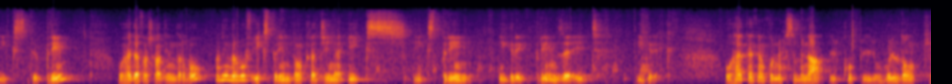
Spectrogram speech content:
x deux prime وهذا فاش غادي نضربو؟ غادي نضربو في x prime donc غتجينا x x prime i grec prime زائد ايكغيك وهكا كنكونو حسبنا ال couple الأول. donc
